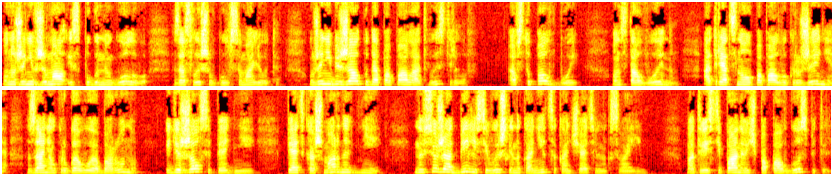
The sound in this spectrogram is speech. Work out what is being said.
Он уже не вжимал испуганную голову, заслышав гул самолета, уже не бежал, куда попало от выстрелов, а вступал в бой. Он стал воином, Отряд снова попал в окружение, занял круговую оборону и держался пять дней, пять кошмарных дней, но все же отбились и вышли, наконец, окончательно к своим. Матвей Степанович попал в госпиталь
